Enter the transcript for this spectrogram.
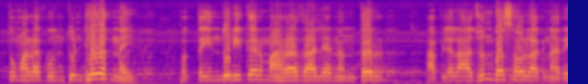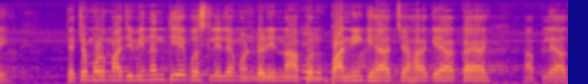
तुम्हाला गुंतून ठेवत नाही. फक्त इंदुरीकर महाराज आल्यानंतर आपल्याला अजून बसावं लागणार आहे. त्याच्यामुळे माझी विनंती आहे बसलेल्या मंडळींना आपण पाणी घ्या चहा घ्या काय आपल्या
